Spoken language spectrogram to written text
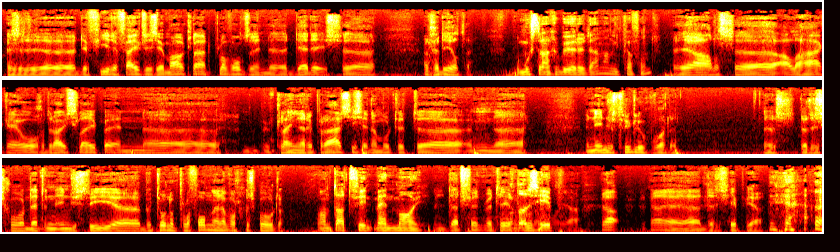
Dus de, de vierde, vijfde is helemaal klaar, de plafonds. En de derde is uh, een gedeelte. Wat moest eraan gebeuren dan, aan die plafond? Ja, alles, uh, alle haken en ogen eruit slepen. En uh, kleine reparaties. En dan moet het een, een industrielook worden. Dus dat is gewoon net een industrie betonnen plafond en dat wordt gespoten. Want dat vindt men mooi. Dat vindt men tegen. Want dat is hip. Ja. Ja, ja, ja, ja, dat is hip, ja. ja.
